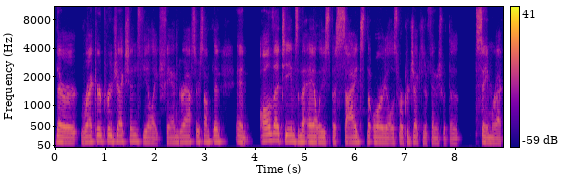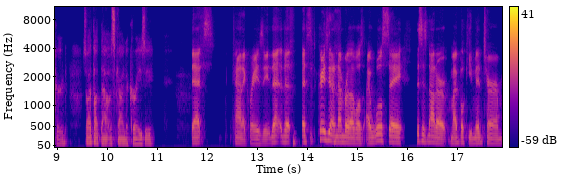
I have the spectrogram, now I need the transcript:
their record projections via like Fangraphs or something, and all the teams in the AL East besides the Orioles were projected to finish with the same record. So I thought that was kind of crazy. That's kind of crazy. That that it's crazy on a number of levels. I will say this is not our my bookie midterm.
